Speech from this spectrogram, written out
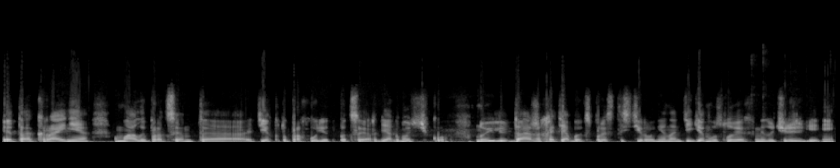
Это крайне малый процент э, тех, кто проходит ПЦР-диагностику, ну или даже хотя бы экспресс-тестирование на антиген в условиях медучреждений,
